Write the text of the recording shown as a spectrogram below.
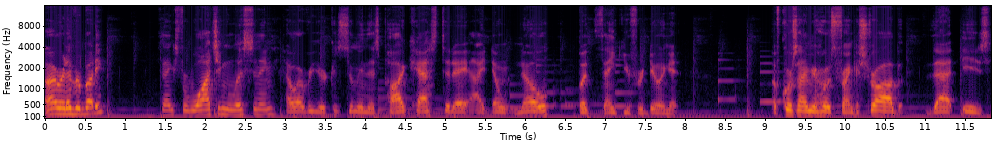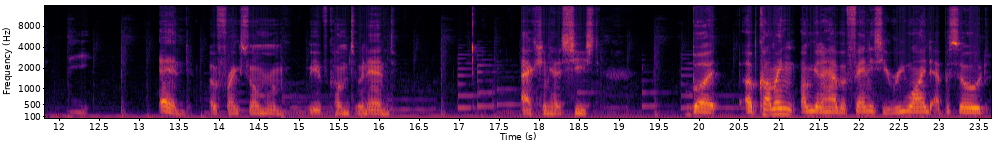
All right, everybody. Thanks for watching, listening. However, you're consuming this podcast today, I don't know, but thank you for doing it. Of course, I'm your host, Frank Estraub. That is the end of Frank's Film Room. We have come to an end. Action has ceased. But upcoming, I'm going to have a fantasy rewind episode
